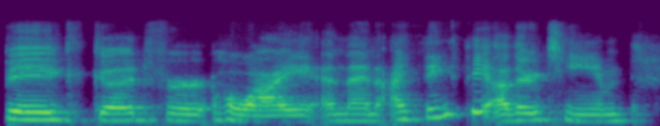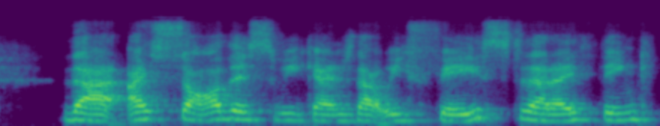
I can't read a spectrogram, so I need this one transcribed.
big good for Hawaii. And then I think the other team that I saw this weekend that we faced that I think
